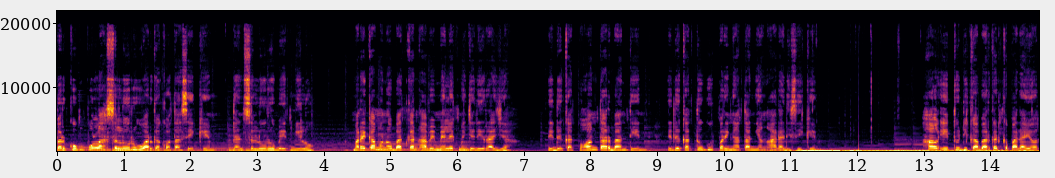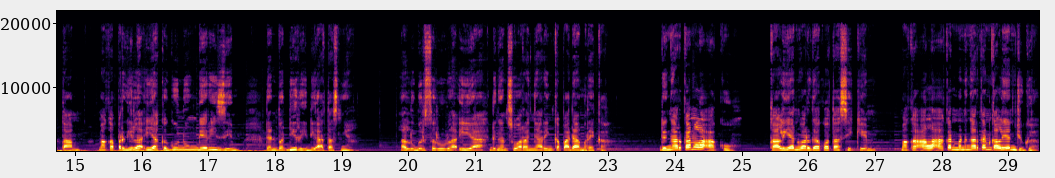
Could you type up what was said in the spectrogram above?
berkumpullah seluruh warga kota Sikim dan seluruh Beit Milo mereka menobatkan Abimelek menjadi raja di dekat pohon Tarbantin, di dekat tugu peringatan yang ada di Sikim. Hal itu dikabarkan kepada Yotam, maka pergilah ia ke gunung Gerizim dan berdiri di atasnya. Lalu berserulah ia dengan suara nyaring kepada mereka. Dengarkanlah aku, kalian warga kota Sikim, maka Allah akan mendengarkan kalian juga.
